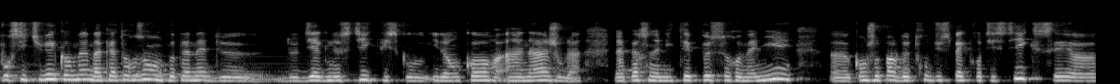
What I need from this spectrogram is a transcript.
Pour situer quand même à 14 ans, on ne peut pas mettre de, diagnostic puisqu'il est encore à un âge où la personnalité peut se remanier. Euh, quand je parle de troubles du spectre autistique, c'est euh,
